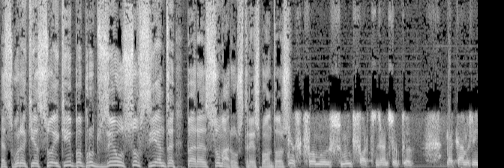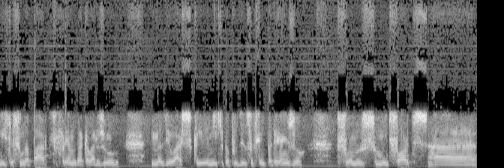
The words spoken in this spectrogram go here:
assegura que a sua equipa produziu o suficiente para somar os três pontos. Penso que fomos muito fortes durante o jogo todo. Marcámos no início da segunda parte, sofremos a acabar o jogo, mas eu acho que a minha equipa produziu o suficiente para ter ganho o jogo. Fomos muito fortes, ah,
